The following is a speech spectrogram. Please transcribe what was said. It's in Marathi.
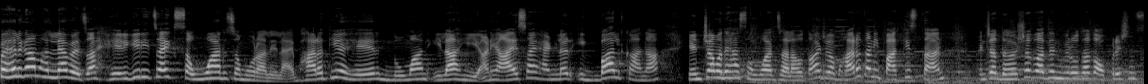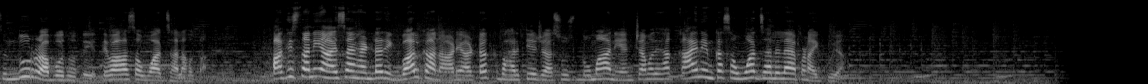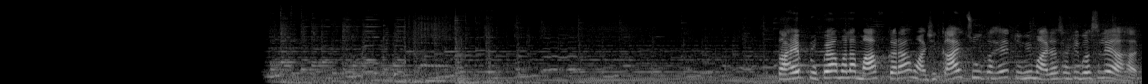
पहलगाम हल्ल्यावेळचा हेरगिरीचा एक संवाद समोर आलेला आहे. भारतीय हेर नोमान इलाही आणि I S I handler Iqbal Khana यांच्यामध्ये हा संवाद झाला होता जेव्हा भारत आणि पाकिस्तान यांच्या दहशतवाद्यांविरोधात ऑपरेशन सिंदूर राबवत होते तेव्हा हा संवाद झाला होता. Pakistani I S I handler Iqbal Khana आणि अटक भारतीय जासूस नोमान यांच्यामध्ये हा काय नेमका संवाद झालेला आहे आपण ऐकूया. साहेब कृपया मला माफ करा. माझी काय चूक आहे? तुम्ही माझ्यासाठी बसले आहात.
